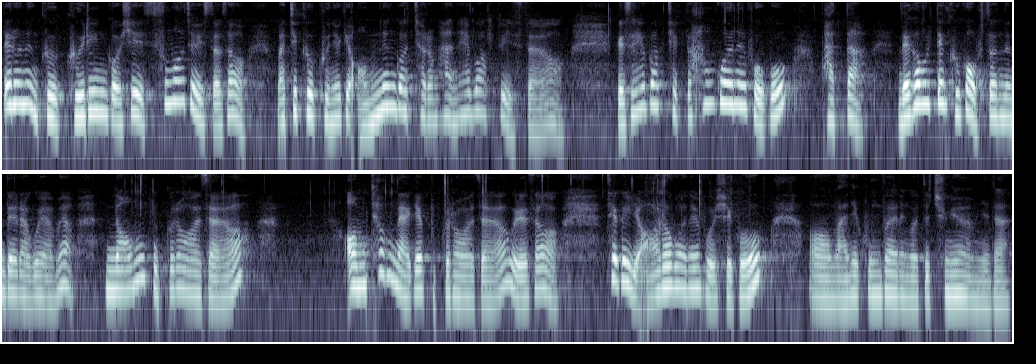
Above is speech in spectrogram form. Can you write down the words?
때로는 그 그린 것이 숨어져 있어서 마치 그 근육이 없는 것처럼 한 해부학도 있어요. 그래서 해부학 책도 한 권을 보고 봤다. 내가 볼 땐 그거 없었는데 라고 하면 너무 부끄러워져요. 엄청나게 부끄러워져요. 그래서 책을 여러 권을 보시고 어, 많이 공부하는 것도 중요합니다.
